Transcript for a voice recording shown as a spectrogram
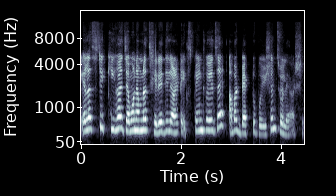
এলাস্টিক কি হয়? যেমন আমরা ছেড়ে দিলে অনেকটা এক্সপেন্ড হয়ে যায় আবার ব্যাক টু পজিশন চলে আসে।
